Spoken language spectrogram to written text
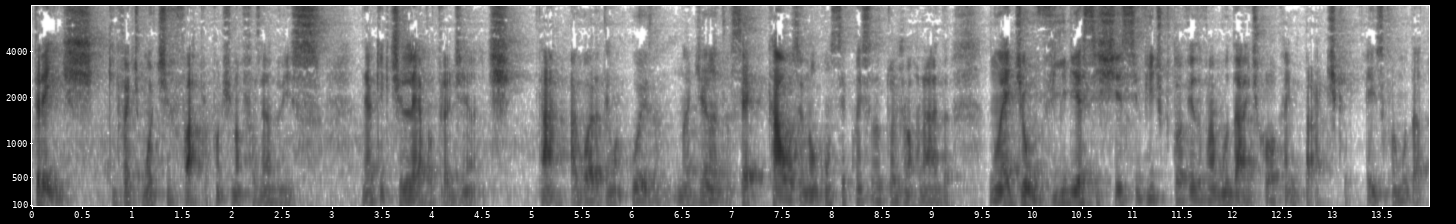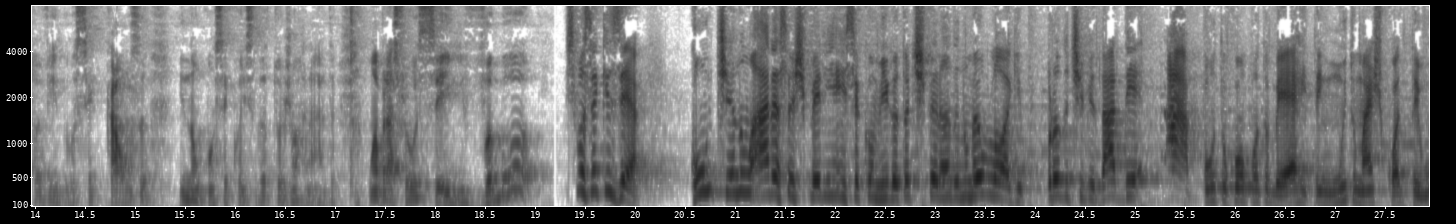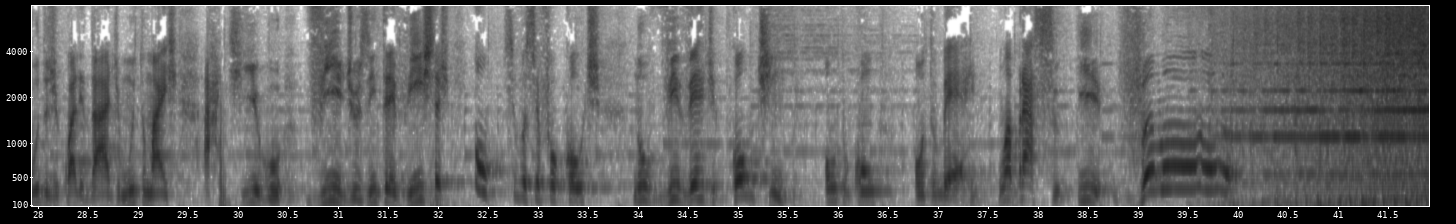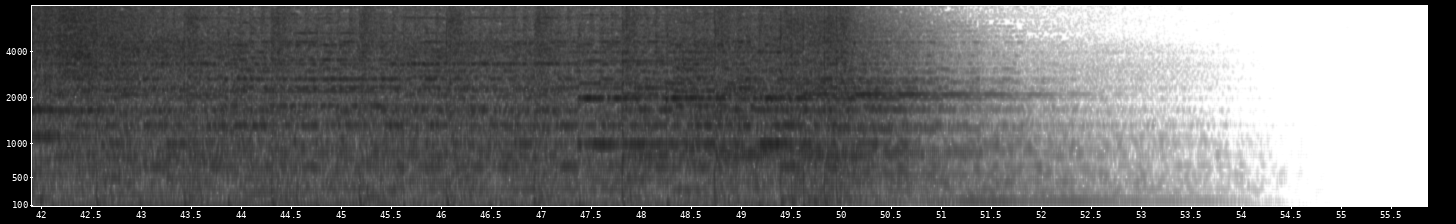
Três, o que, que vai te motivar para continuar fazendo isso? Né? O que, que te leva para diante? Tá? Agora tem uma coisa, não adianta, você é causa e não consequência da tua jornada. Não é de ouvir e assistir esse vídeo que tua vida vai mudar, é de colocar em prática. É isso que vai mudar a tua vida. Você é causa e não consequência da tua jornada. Um abraço para você e vamos! Se você quiser continuar essa experiência comigo, eu estou te esperando no meu blog produtividadea.com.br. Tem muito mais conteúdo de qualidade, muito mais artigo, vídeos, entrevistas. Ou se você for coach, no viverdecoaching.com.br. Um abraço e vamos!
